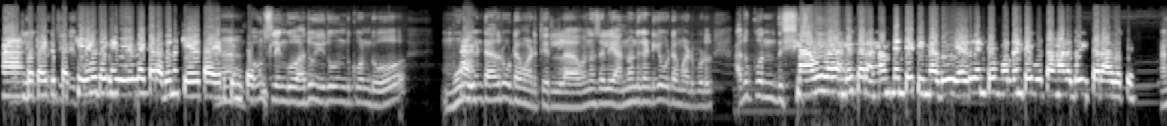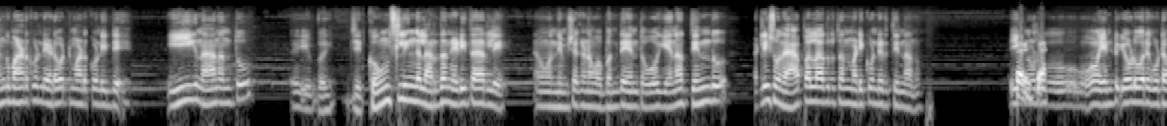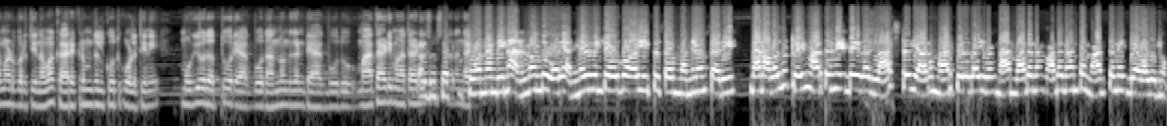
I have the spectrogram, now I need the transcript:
ಹಾ ಗೊತ್ತಾಯ್ತು ಸರ್. ಮಾಡ್ತಿದ್ದೆ. ಕೇಳ್ದೆ ನೀವ್ ಹೇಳ್ಬೇಕಾದ್ರೆ ಅದನ್ನು ಕೇಳ್ತಾ ಇರ್ತೀನಿ ಸರ್. ಕೌನ್ಸಿಲಿಂಗು ಅದು ಇದು ಅಂದ್ಕೊಂಡು ಮೂರು ಗಂಟೆ ಆದ್ರೂ ಊಟ ಮಾಡ್ತಿರ್ಲಿಲ್ಲ ಒಂದೊಂದ್ಸಲಿ ಹನ್ನೊಂದು ಗಂಟೆಗೆ ಊಟ ಮಾಡ್ಬಿಡುದು. ಅದಕ್ಕೊಂದು ಶಿ ನಾವು ಇವಾಗ ಹಂಗೆ ಸರ್ ಹನ್ನೊಂದ್ ಗಂಟೆ ತಿನ್ನೋದು ಎರಡ್ ಗಂಟೆ ಮೂರ್ ಗಂಟೆಗೆ ಊಟ ಮಾಡೋದು ಈ ತರ ಆಗುತ್ತೆ. ಹಂಗ್ ಮಾಡ್ಕೊಂಡು ಎಡವಟ್ಟು ಮಾಡ್ಕೊಂಡಿದ್ದೆ. ಈಗ ನಾನಂತೂ ಕೌನ್ಸ್ಲಿಂಗಲ್ಲಿ ಅರ್ಧ ನಡೀತಾ ಇರ್ಲಿ. ಒಂದ್ ನಿಮಿಷ ಕಣವ ಬಂದೆ ಅಂತ ಹೋಗಿ ಏನೋ ತಿಂದು ಅಟ್ಲೀಸ್ಟ್ ಒಂದು ಆ್ಯಪಲ್ ಆದ್ರೂ ತಂದು ಮಡಿಕೊಂಡಿರ್ತೀನಿ ನಾನು. ಈಗ ನೋಡು ಎಂಟು ಏಳುವರೆಗೆ ಊಟ ಮಾಡಿ ಬರ್ತೀನವ ಕಾರ್ಯಕ್ರಮದಲ್ಲಿ ಕೂತ್ಕೊಳ್ತೀನಿ ಮುಗಿಯೋದು ಹತ್ತುವರೆ ಆಗ್ಬೋದು ಹನ್ನೊಂದು ಗಂಟೆ ಆಗ್ಬೋದು ಮಾತಾಡಿ ಮಾತಾಡಿ ಒಂದೊಂದ್ ದಿನ ಹನ್ನೊಂದುವರೆ ಹನ್ನೆರಡು ಗಂಟೆವರೆಗೂ ಆಗಿತ್ತು ಸರ್ ಮೊನ್ನೆ ಒಂದ್ಸಾರಿ ನಾನು ಅವಾಗ್ಲೂ ಟ್ರೈ ಮಾಡ್ತಾನೆ ಇದ್ದೆ ಇವಾಗ ಲಾಸ್ಟ್ ಯಾರು ಮಾಡ್ತಿರಲ್ಲ ಇವಾಗ ನಾನ್ ಮಾಡೋಣ ಮಾಡೋಣ ಅಂತ ಮಾಡ್ತಾನೆ ಇದ್ದೆ ಅವಾಗೂ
